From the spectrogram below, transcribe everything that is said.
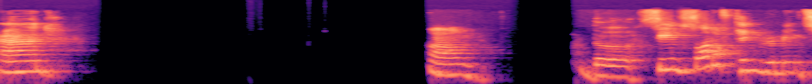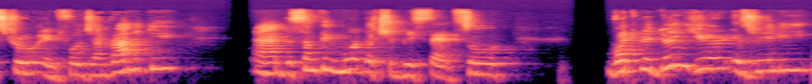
And um, the same sort of thing remains true in full generality. And there's something more that should be said. So what we're doing here is really,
